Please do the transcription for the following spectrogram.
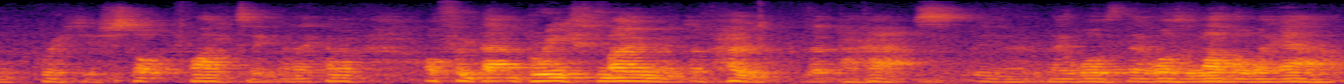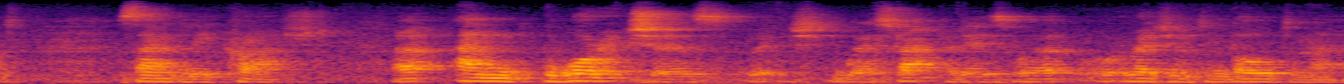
the British stopped fighting, and they kind of offered that brief moment of hope that perhaps you know, there, was, there was another way out, sadly crushed. Uh, and the Warwickshires, which where Stratford is, were, a regiment involved in that.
